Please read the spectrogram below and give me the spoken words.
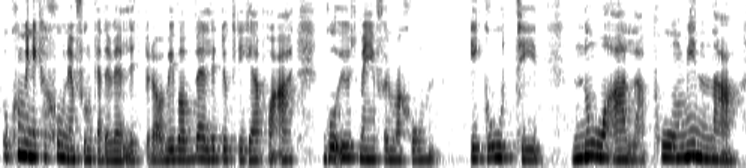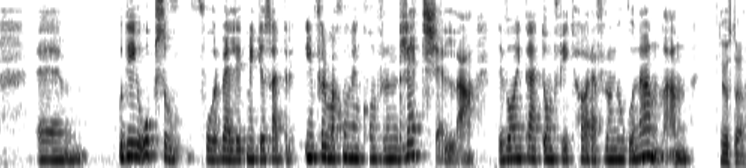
Och kommunikationen funkade väldigt bra. Vi var väldigt duktiga på att gå ut med information i god tid, nå alla, påminna. Um, och det är också får väldigt mycket så att informationen kom från rätt källa. Det var inte att de fick höra från någon annan. Just det.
